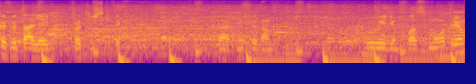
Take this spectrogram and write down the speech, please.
как в Италии. Практически так. Так, ну что там? Увидим, посмотрим.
